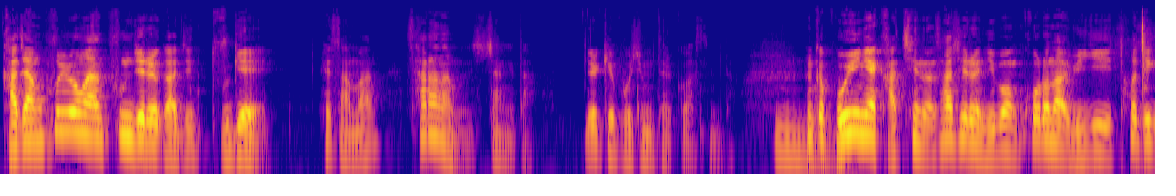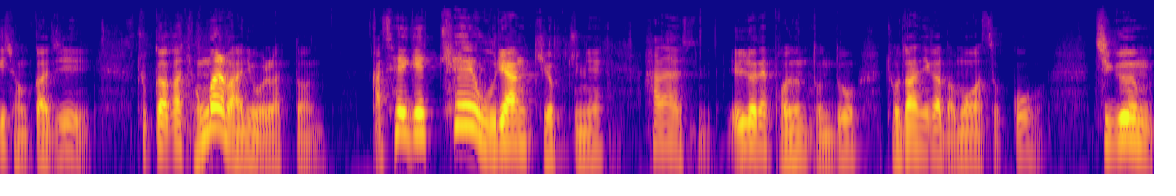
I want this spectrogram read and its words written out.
가장 훌륭한 품질을 가진 두 개 회사만 살아남은 시장이다. 이렇게 보시면 될 것 같습니다. 음. 그러니까 보잉의 가치는 사실은 이번 코로나 위기 터지기 전까지 주가가 정말 많이 올랐던 그러니까 세계 최우량 기업 중에 하나였습니다. 1년에 버는 돈도 조 단위가 넘어갔었고 지금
